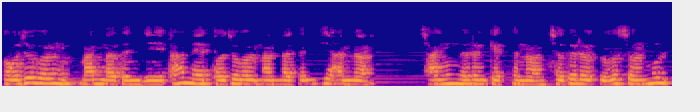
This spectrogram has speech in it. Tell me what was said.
도적을 만나든지 밤에 도적을 만나든지 하면 장인어른께서는 저더러 그것을 물,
